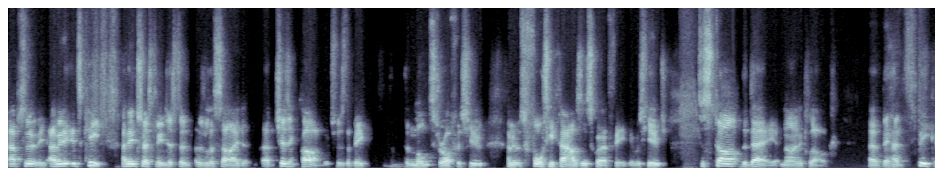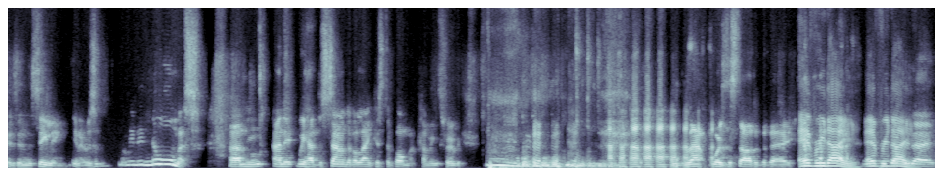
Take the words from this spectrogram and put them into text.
absolutely. I mean, it's key. And interestingly, just a, a little aside at Chiswick Park, which was the big, the monster office you, and it was 40,000 square feet. It was huge. To start the day at nine o'clock, uh, they had speakers in the ceiling. You know, it was, I mean, enormous. Um, and it, we had the sound of a Lancaster bomber coming through. that was the start of the day. Every day, every day. every day,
